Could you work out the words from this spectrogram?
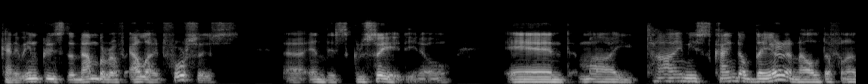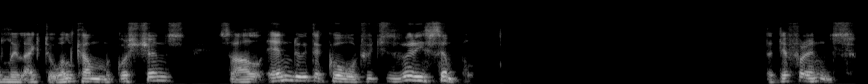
kind of increase the number of allied forces uh, in this crusade. You know, and my time is kind of there, and I'll definitely like to welcome questions. So I'll end with a quote, which is very simple the difference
